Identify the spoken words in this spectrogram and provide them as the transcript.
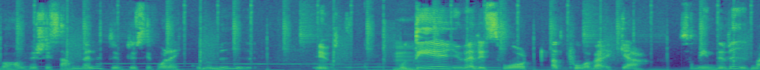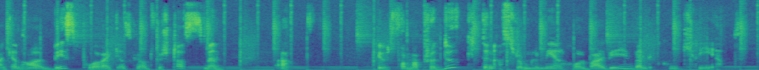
vad, hur ser samhället ut, hur ser våra ekonomier ut? Mm. Och det är ju väldigt svårt att påverka som individ. Man kan ha en viss påverkansgrad förstås, men att utforma produkterna så de blir mer hållbara, det är ju väldigt konkret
